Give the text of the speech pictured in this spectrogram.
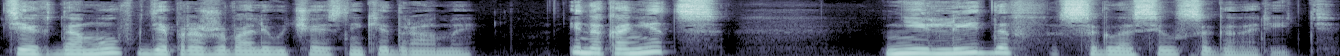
тех домов, где проживали участники драмы. И, наконец, Нелидов согласился говорить.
